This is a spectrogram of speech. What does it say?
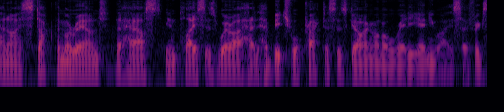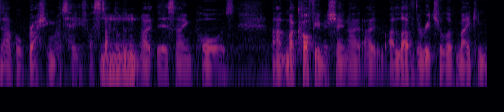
and I stuck them around the house in places where I had habitual practices going on already anyway. So for example, brushing my teeth, I stuck mm-hmm. a little mm-hmm. note there saying pause. Uh, my coffee machine, I, I, I, love the ritual of making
